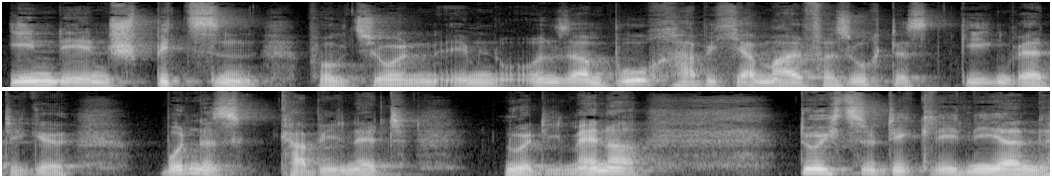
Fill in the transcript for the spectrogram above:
in den Spitzenfunktionen. In unserem Buch habe ich ja mal versucht, das gegenwärtige Bundeskabinett, nur die Männer, durchzudeklinieren.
